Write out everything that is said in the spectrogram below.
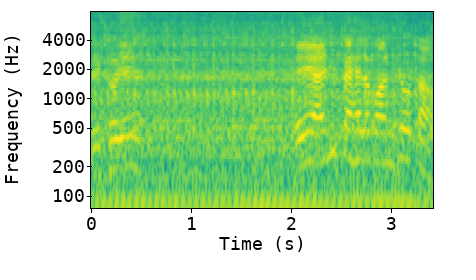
ਦੇਖੋ ਜੀ। ਇਹ ਹੈ ਜੀ ਪਹਿਲਵਾਨ ਝੋਟਾ।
